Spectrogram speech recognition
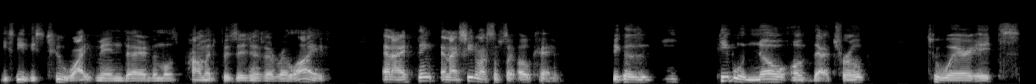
you see these two white men that are the most prominent positions of her life. And I think, and I see to myself like, okay, because people know of that trope to where it's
